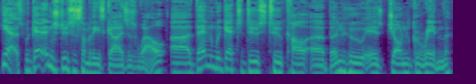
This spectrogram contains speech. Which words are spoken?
yes, we get introduced to some of these guys as well. Uh, then we get introduced to Karl Urban, who is John Grimm.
